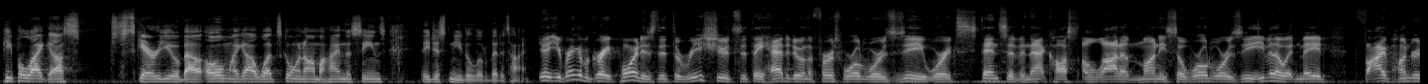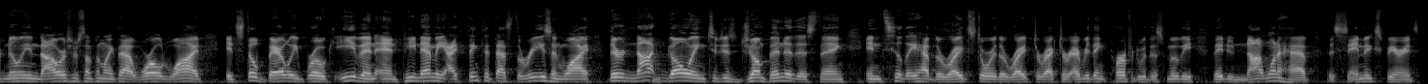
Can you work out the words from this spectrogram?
people like us scare you about oh my god what's going on behind the scenes they just need a little bit of time yeah you bring up a great point is that the reshoots that they had to do in the first world war z were extensive and that cost a lot of money so world war z even though it made $500 million or something like that worldwide. It still barely broke even. And Pete I think that that's the reason why they're not going to just jump into this thing until they have the right story, the right director, everything perfect with this movie. They do not want to have the same experience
